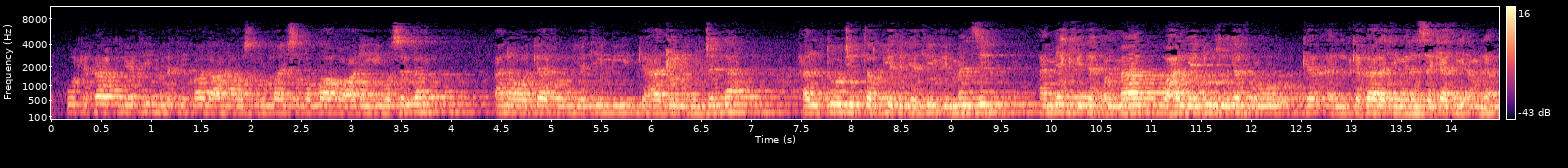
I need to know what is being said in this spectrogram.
يقول كفالة اليتيم التي قال عنها رسول الله صلى الله عليه وسلم أنا وكافر اليتيم كهاتين في الجنة هل توجب تربية اليتيم في المنزل أم يكفي دفع المال وهل يجوز دفع الكفالة من الزكاة أم لا؟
